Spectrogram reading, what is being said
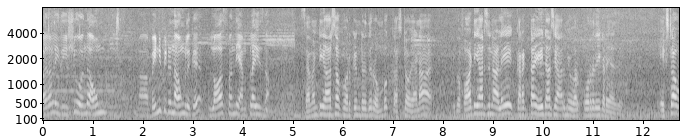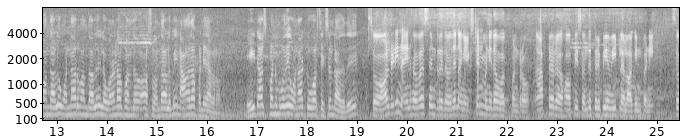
அதனால் இது இஷ்யூ வந்து அவங்க பெனிஃபிட் வந்து அவங்களுக்கு லாஸ் வந்து எம்ப்ளாயீஸ் தான். செவன்ட்டி ஹவர்ஸ் ஆஃப் ஒர்க்குன்றது ரொம்ப கஷ்டம். ஏன்னா இப்போ ஃபார்ட்டி ஹவர்ஸ்னாலே கரெக்டாக எயிட் ஹவர்ஸ் யாருமே ஒர்க் போடுறதே கிடையாது. எக்ஸ்ட்ரா வந்தாலும் ஒன் ஹவர் வந்தாலும் இல்லை ஒன் அண்ட் ஆஃப் வந்த ஹவர்ஸ் வந்தாலுமே நாங்கள் தான் பண்ணியாகணும் எயிட் ஹவர்ஸ் பண்ணும்போதே one or two hours extend ஆகுது. ஸோ ஆல்ரெடி நைன் ஹவர்ஸ்ன்றது வந்து நாங்கள் எக்ஸ்டெண்ட் பண்ணி தான் ஒர்க் பண்ணுறோம் ஆஃப்டர் ஆஃபீஸ் வந்து திருப்பியும் வீட்டில் லாகின் பண்ணி. ஸோ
